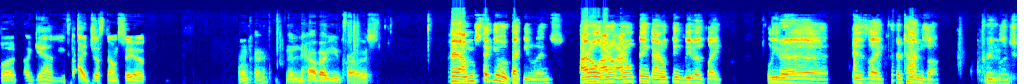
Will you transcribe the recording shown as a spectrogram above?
but again, I just don't see it. Okay. And how about you, Carlos? Hey, I'm sticking with Becky Lynch. I don't, I don't, I don't think, I don't think Lita's like, Lita is like her time's up, pretty mm-hmm. much.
